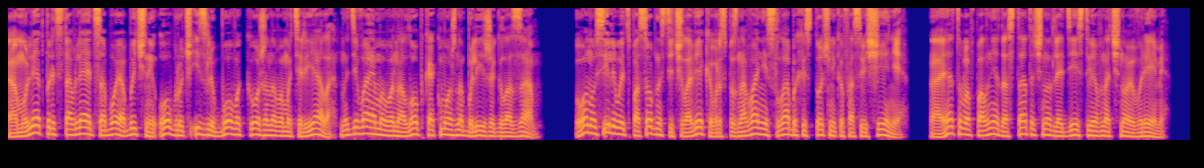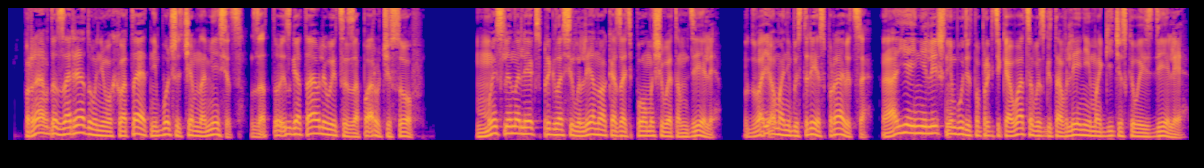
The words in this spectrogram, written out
Амулет представляет собой обычный обруч из любого кожаного материала, надеваемого на лоб как можно ближе к глазам. Он усиливает способности человека в распознавании слабых источников освещения, а этого вполне достаточно для действия в ночное время. Правда, заряда у него хватает не больше, чем на месяц, зато изготавливается за пару часов. Мысленно Лекс пригласил Лену оказать помощь в этом деле. Вдвоем они быстрее справятся, а ей не лишним будет попрактиковаться в изготовлении магического изделия.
